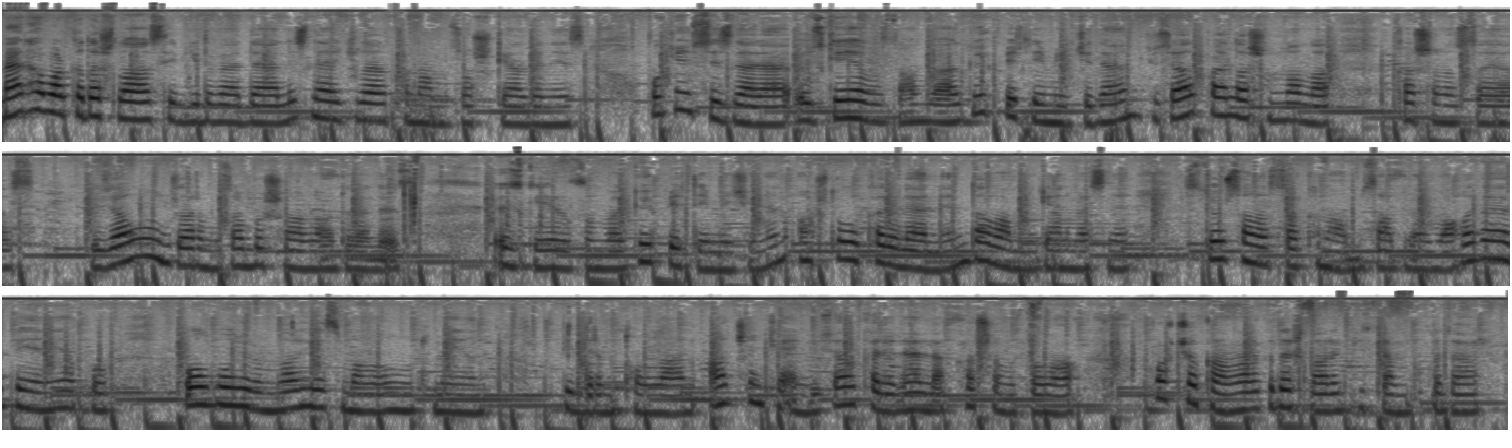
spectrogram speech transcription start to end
Merhaba arkadaşlar, sevgili ve değerli izleyiciler kanalımıza hoş geldiniz. Bugün sizlere Özge Yağız'dan ve Gökbir Demirci'den güzel paylaşımlarla karşınızdayız. Güzel oyuncularımıza başarılar dileriz. Özge Yağız'ın ve Gökbir Demirci'nin aşk dolu karelerinin devamlı gelmesini istiyorsanız kanalımıza abone olmayı ve beğeni yapıp bol bol yorumlar yazmayı unutmayın bildirim tonlarını açın ki en güzel karelerle karşınızda olalım. Hoşçakalın arkadaşlar bizden bu kadar.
